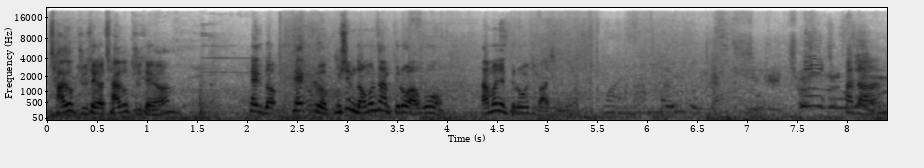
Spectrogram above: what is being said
자극 주세요. 자극 주세요. 100, 너, 100, 그, 90 넘은 사람 들어가고, 나머지는 들어오지 마시고. 하단.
